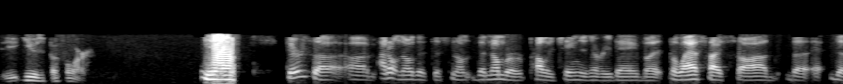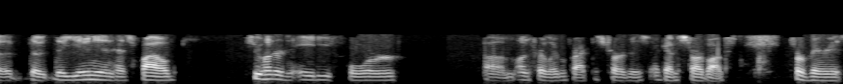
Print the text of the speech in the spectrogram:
used before. Yeah, there's a um, I don't know that this num- the number probably changes every day, but the last I saw, the the the, the union has filed 284 um, unfair labor practice charges against Starbucks for various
